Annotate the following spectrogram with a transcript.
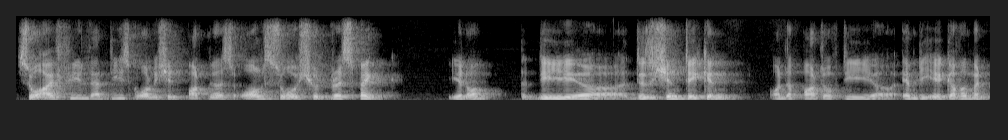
So I feel that these coalition partners also should respect, you know, the uh, decision taken on the part of the uh, MDA government.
